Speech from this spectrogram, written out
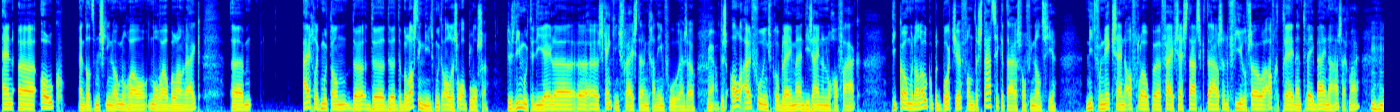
En eh, ook, en dat is misschien ook nog wel, nog wel belangrijk. ehm, eigenlijk moet dan de, de, de, de Belastingdienst moet alles oplossen. Dus die moeten die hele eh, eh, schenkingsvrijstelling gaan invoeren en zo. ja. Dus alle uitvoeringsproblemen, en die zijn er nogal vaak, die komen dan ook op het bordje van de staatssecretaris van Financiën. Niet voor niks zijn de afgelopen vijf, zes staatssecretarissen er vier of zo afgetreden en twee bijna, zeg maar. Mhm.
